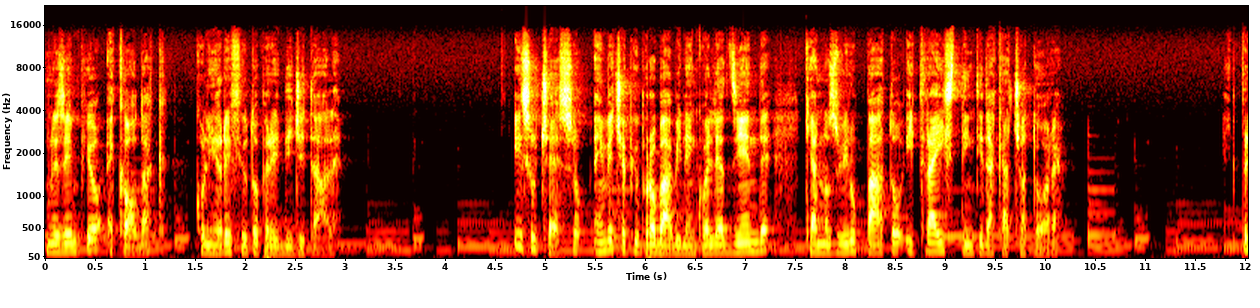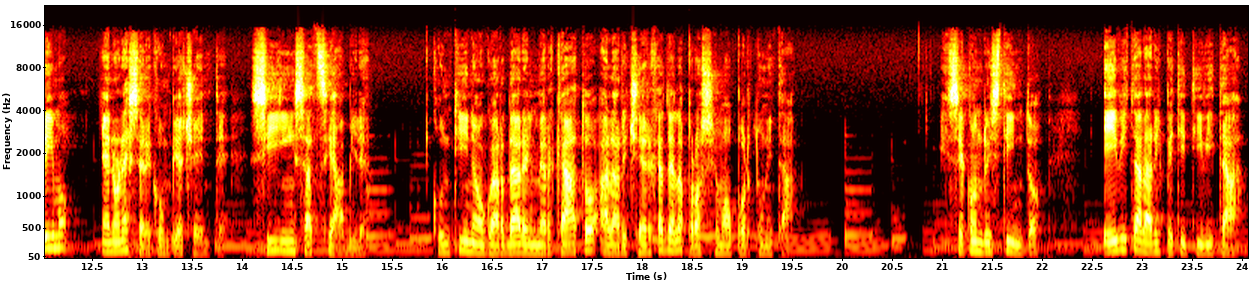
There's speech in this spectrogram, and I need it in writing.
Un esempio è Kodak con il rifiuto per il digitale. Il successo è invece più probabile in quelle aziende che hanno sviluppato i tre istinti da cacciatore. Il primo è non essere compiacente, sii insaziabile. Continua a guardare il mercato alla ricerca della prossima opportunità. Il secondo istinto evita la ripetitività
